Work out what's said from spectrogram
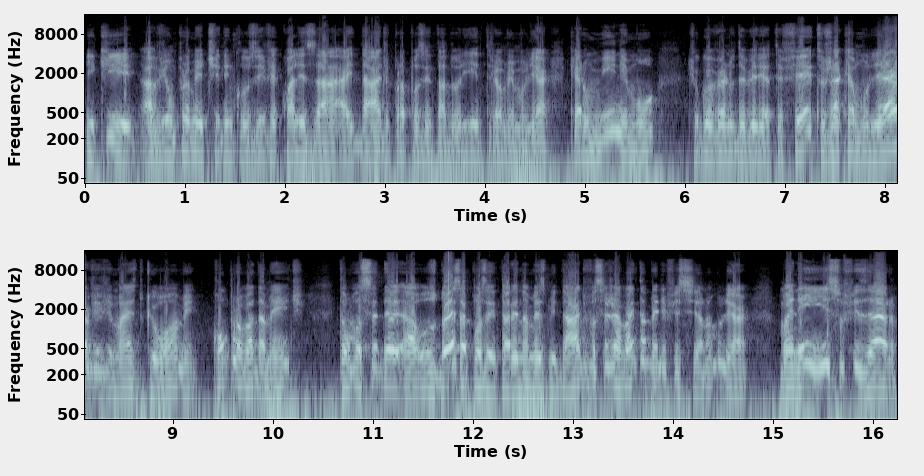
e que haviam prometido, inclusive, equalizar a idade para aposentadoria entre homem e mulher, que era o mínimo que o governo deveria ter feito, já que a mulher vive mais do que o homem, comprovadamente. Então, você uh, os dois aposentarem na mesma idade, você já vai estar tá beneficiando a mulher. Mas nem isso fizeram.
